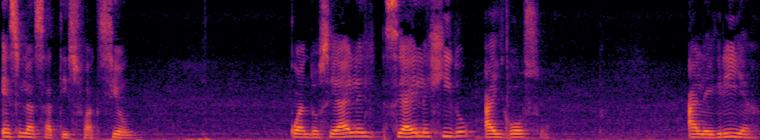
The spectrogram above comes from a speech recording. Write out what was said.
es la satisfacción. Cuando se ha, se ha elegido hay gozo, alegría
